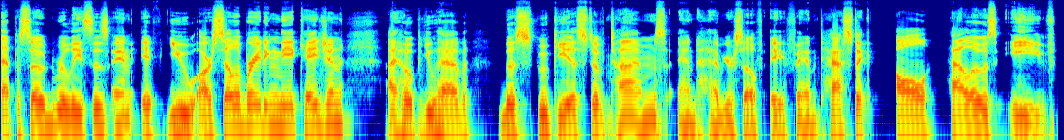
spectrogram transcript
episode releases. And if you are celebrating the occasion, I hope you have the spookiest of times and have yourself a fantastic All Hallows Eve.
